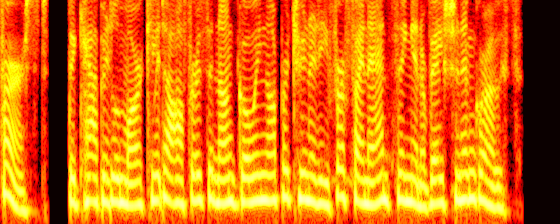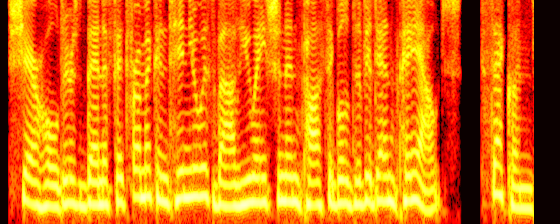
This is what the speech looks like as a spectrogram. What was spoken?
First, the capital market offers an ongoing opportunity for financing innovation and growth. Shareholders benefit from a continuous valuation and possible dividend payouts. Second,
